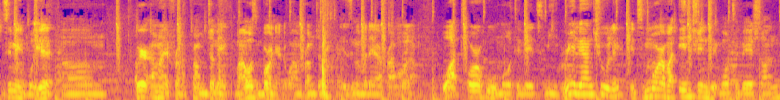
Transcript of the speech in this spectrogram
You see me? But yeah, um, where am I from? From Jamaica. But I wasn't born here though. I'm from Jamaica. You? But they are from Holland what or who motivates me really and truly it's more of an intrinsic motivation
